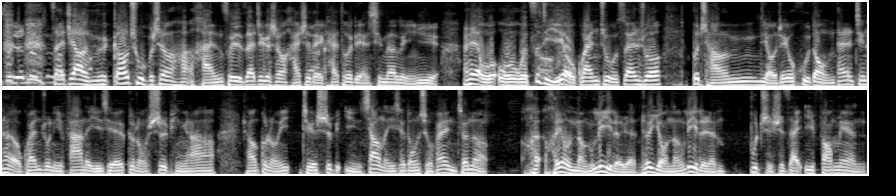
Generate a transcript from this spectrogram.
这个 人在这样高处不胜寒寒，所以在这个时候还是得开拓点新的领域。而且我我我自己也有关注，虽然说不常有这个互动，但是经常有关注你发的一些各种视频啊，然后各种这个视频影像的一些东西。我发现你真的很很有能力的人，就是有能力的人，不只是在一方面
